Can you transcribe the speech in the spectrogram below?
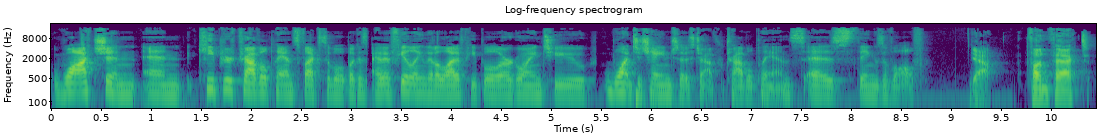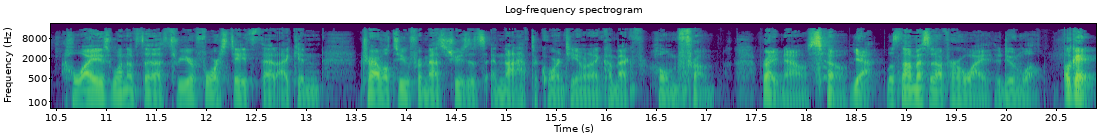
watch and and keep your travel plans flexible because I have a feeling that a lot of people are going to want to change those tra- travel plans as things evolve. Yeah. Fun fact, Hawaii is one of the 3 or 4 states that I can travel to from Massachusetts and not have to quarantine when I come back home from right now. So, yeah, let's not mess it up for Hawaii. They're doing well. Okay.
